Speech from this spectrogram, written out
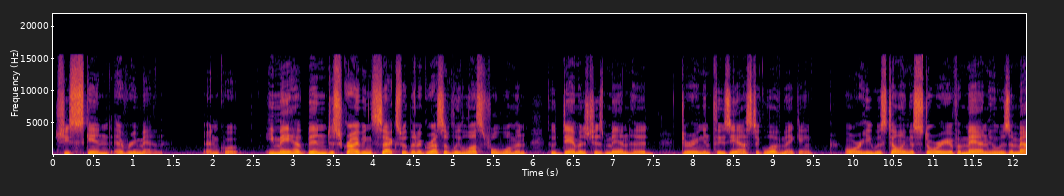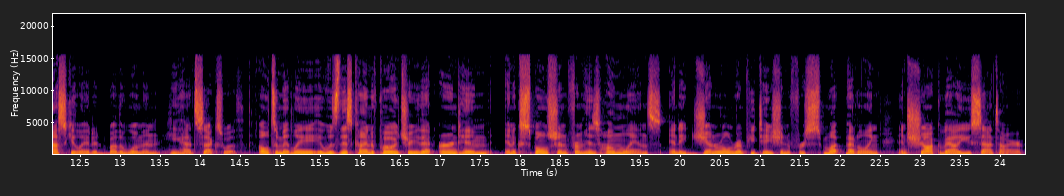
She skinned every man. End quote. He may have been describing sex with an aggressively lustful woman who damaged his manhood during enthusiastic lovemaking, or he was telling a story of a man who was emasculated by the woman he had sex with. Ultimately, it was this kind of poetry that earned him an expulsion from his homelands and a general reputation for smut peddling and shock value satire.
